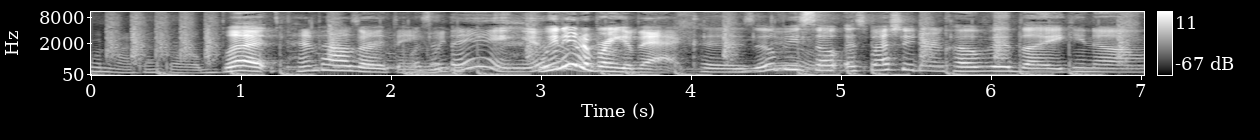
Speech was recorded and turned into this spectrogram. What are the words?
what happened to my pen pal, but pen pals are a thing. What's we, the thing? we need to bring it back because it'll be so, especially during COVID. Like you know,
